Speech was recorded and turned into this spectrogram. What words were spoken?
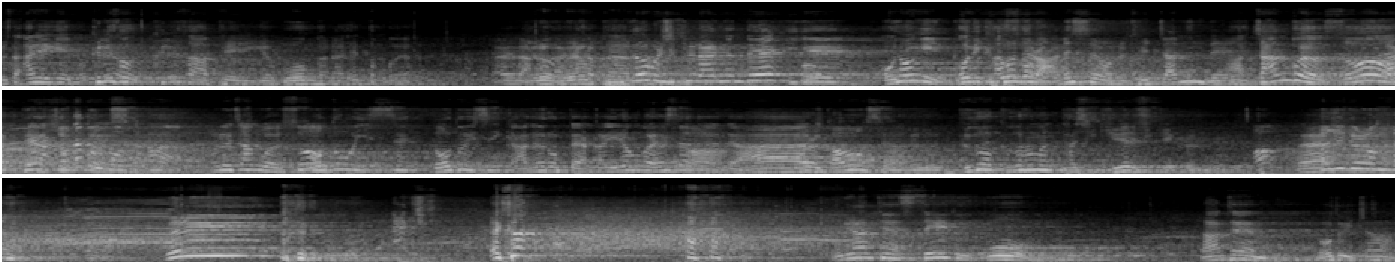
벌써 아니 이게 그래서 그래서 앞에 이게 무언가를 했던 거야. 약간 build-up을 시키려 했는데 이게 어, 형이 어디? 그거대로 안 했어요 오늘 되게 짰는데 아, 짠 거였어. 아, 내가 한다고 먹었잖아 원래 짠 거였어? 너도 있 너도 있으니까 안 외롭다 약간 이런 거 했어야 되는데 아 그걸 까먹었어요 그래도. 그거 그거 하면 다시 기회를 줄게 그러면. 어? 네. 다시 들어갑니다. ready action 우리한텐 스테이도 있고 나한텐 너도 있잖아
